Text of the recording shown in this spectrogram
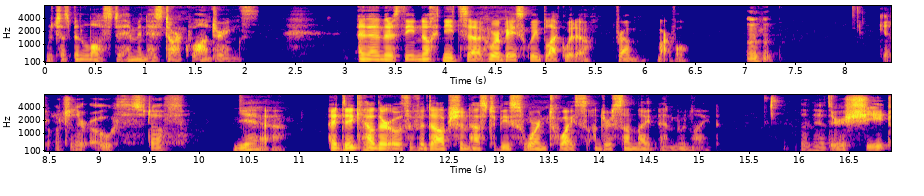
which has been lost to him in his dark wanderings. And then there's the Nochnitsa, who are basically Black Widow from Marvel. hmm Get a bunch of their oath stuff. Yeah. I dig how their oath of adoption has to be sworn twice under sunlight and moonlight. And they have their Escheat.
